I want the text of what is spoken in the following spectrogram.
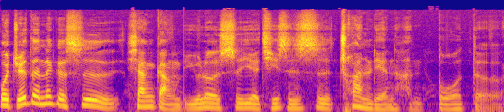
我觉得那个是香港娱乐事业其实是串联很多的，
